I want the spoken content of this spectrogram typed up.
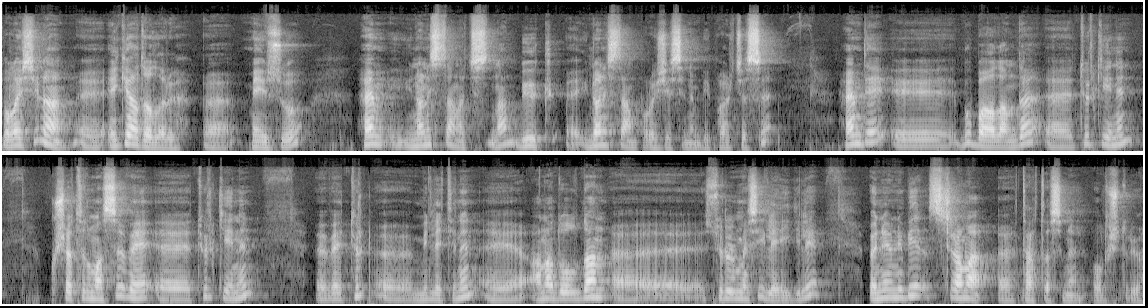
Dolayısıyla e, Ege Adaları e, mevzu hem Yunanistan açısından büyük e, Yunanistan projesinin bir parçası hem de e, bu bağlamda e, Türkiye'nin kuşatılması ve e, Türkiye'nin e, ve Türk e, milletinin e, Anadolu'dan e, sürülmesiyle ilgili önemli bir sıçrama e, tahtasını oluşturuyor.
